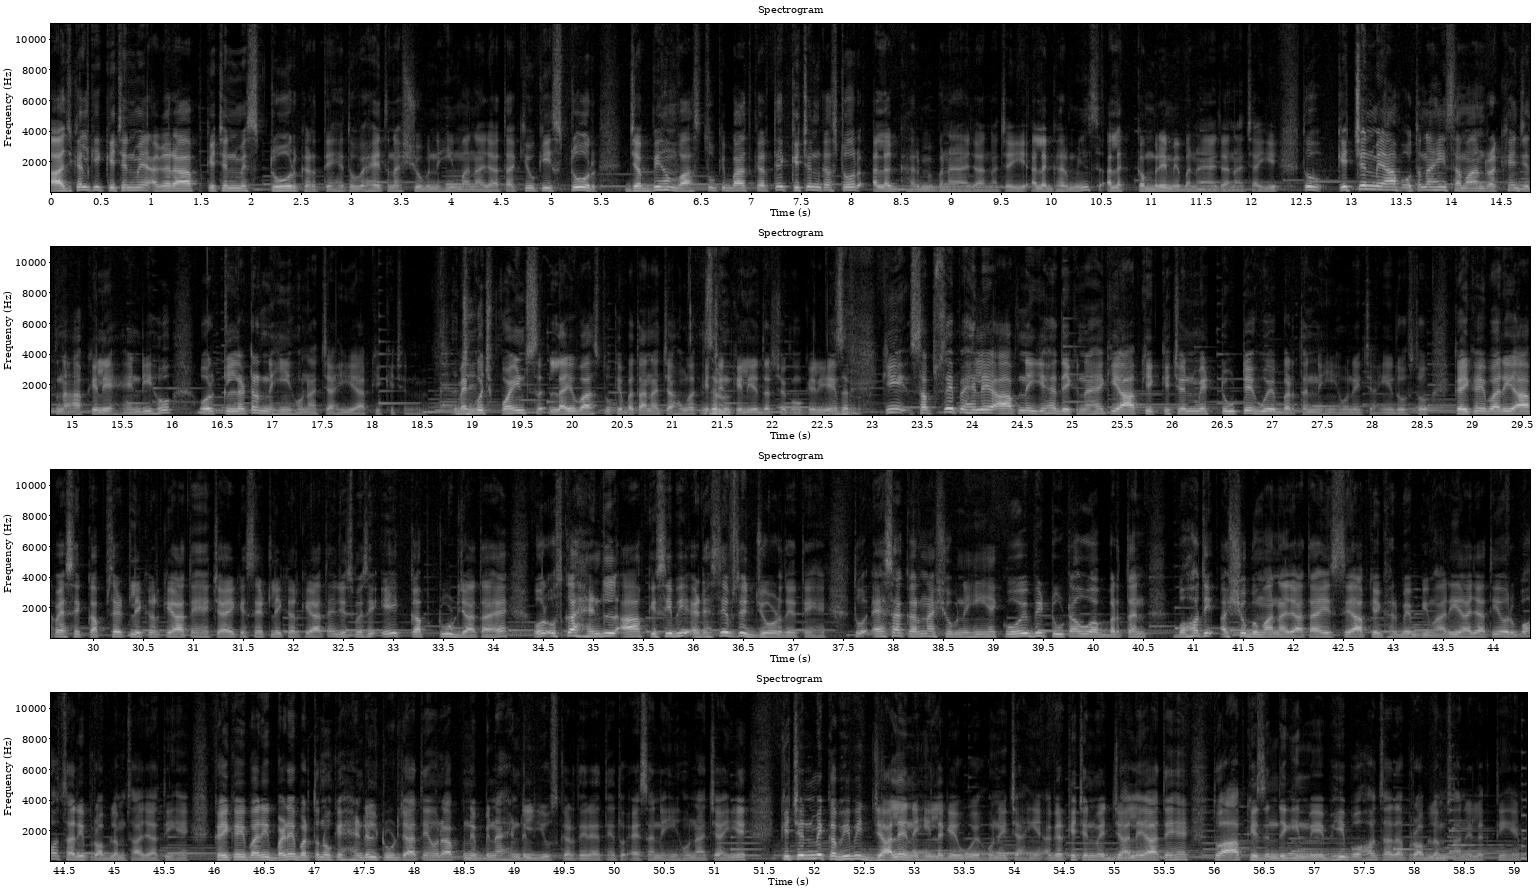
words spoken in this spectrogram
आजकल की किचन में अगर आप किचन में स्टोर करते हैं तो वह इतना शुभ नहीं माना जाता क्योंकि स्टोर जब भी हम वास्तु की बात करते हैं किचन का स्टोर अलग घर में बनाया जाना चाहिए। अलग घर मीन्स अलग कमरे में बनाया जाना चाहिए। तो किचन में आप उतना ही सामान रखें जितना आपके लिए हैंडी हो और क्लटर नहीं होना चाहिए आपकी किचन में। मैं कुछ पॉइंट्स लाइव वास्तु के बताना चाहूँगा किचन के लिए दर्शकों के लिए कि सबसे पहले आपने यह देखना है कि आपकी किचन में टूटे हुए बर्तन नहीं होने चाहिए दोस्तों। कई कई बार आप ऐसे कप सेट लेकर के आते हैं, चाय के सेट लेकर के आते हैं, जिसमें से एक कप टूट जाता है और उसका हैंडल आप किसी भी एडेसिव से जोड़ देते हैं। तो ऐसा करना शुभ नहीं है। कोई भी टूटा हुआ बर्तन बहुत ही अशुभ माना जाता है। इससे आपके घर में बीमारी आ जाती है और बहुत सारी प्रॉब्लम्स आ जाती हैं। कई कई बारी बड़े बर्तनों के हैंडल टूट जाते हैं और आप अपने बिना हैंडल यूज़ करते रहते हैं। तो ऐसा नहीं होना चाहिए। किचन में कभी भी जाले नहीं लगे हुए होने चाहिए। अगर किचन में जाले आते हैं तो आपकी ज़िंदगी में भी बहुत ज़्यादा प्रॉब्लम्स आने लगती हैं।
